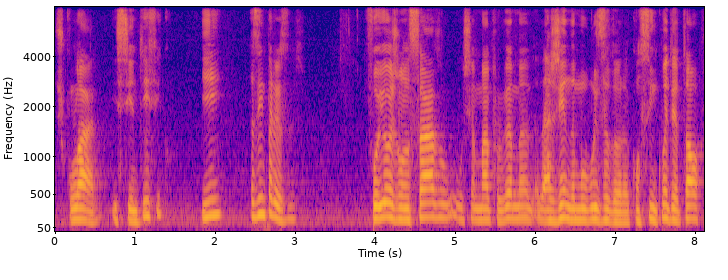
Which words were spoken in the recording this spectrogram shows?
escolar e científico e as empresas. Foi hoje lançado o chamado programa da Agenda Mobilizadora, com 50 e tal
